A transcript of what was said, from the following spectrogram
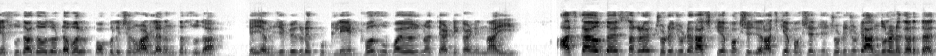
हे सुद्धा जवळजवळ डबल पॉप्युलेशन वाढल्यानंतर सुद्धा या एमजीपीकडे कुठलीही ठोस उपाययोजना त्या ठिकाणी नाही. आज काय होत आहे सगळे छोटे छोटे राजकीय पक्ष जे राजकीय पक्षांचे छोटे छोटे आंदोलनं करत आहेत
